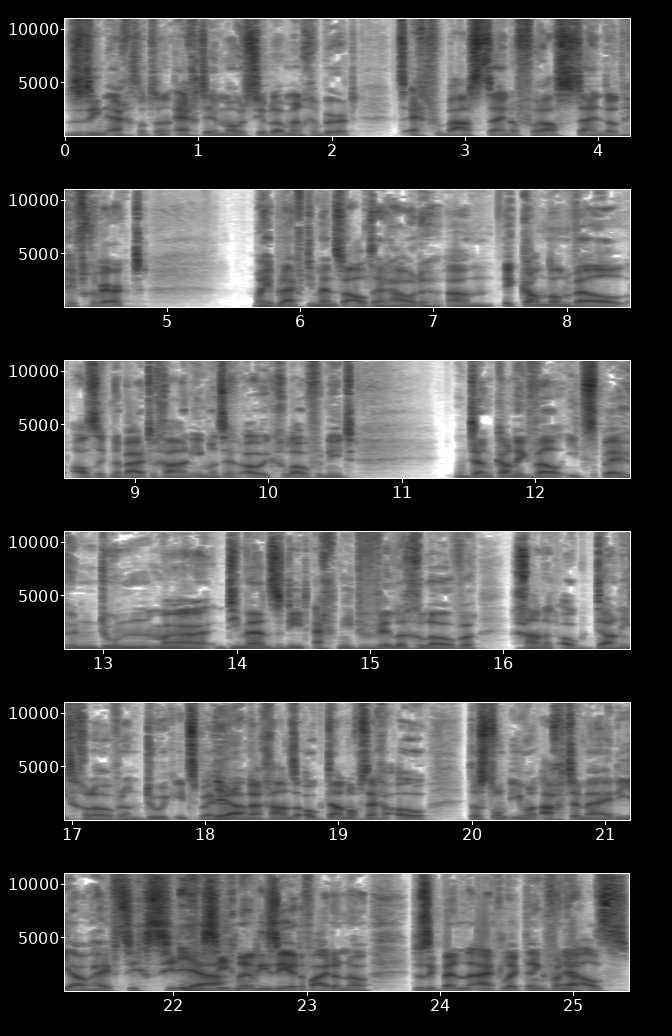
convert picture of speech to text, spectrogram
Ze zien echt dat een echte emotie op dat moment gebeurt. Het is echt verbaasd zijn of verrast zijn dat het heeft gewerkt. Maar je blijft die mensen altijd houden. Um, ik kan dan wel, als ik naar buiten ga en iemand zegt, oh, ik geloof het niet, dan kan ik wel iets bij hun doen. Maar die mensen die het echt niet willen geloven, gaan het ook dan niet geloven. Dan doe ik iets bij Ja. hun. En dan gaan ze ook dan nog zeggen: Oh, er stond iemand achter mij die jou heeft zich Ja. gesignaliseerd. Of I don't know. Dus ik ben eigenlijk denk van ja, Ja. als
